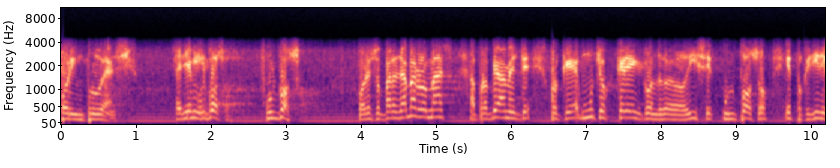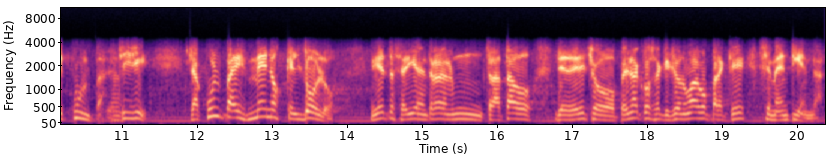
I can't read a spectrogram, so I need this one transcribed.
por imprudencia? Sería culposo. Culposo. Por eso, para llamarlo más apropiadamente, porque muchos creen que cuando dice culposo es porque tiene culpa. Sí. Sí, sí. La culpa es menos que el dolo. Y esto sería entrar en un tratado de derecho penal, cosa que yo no hago para que se me entienda.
